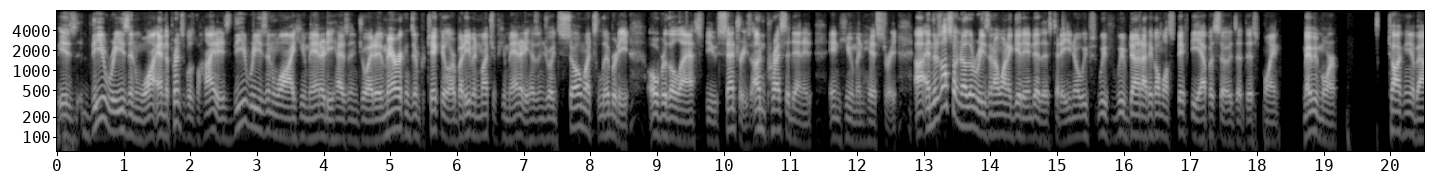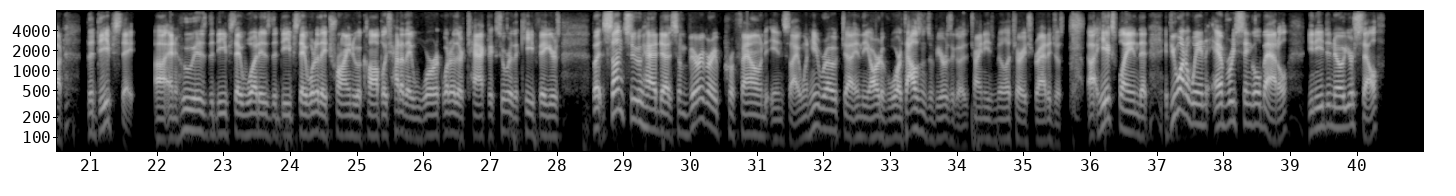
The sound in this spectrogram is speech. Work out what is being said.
is the reason why, and the principles behind it is the reason why humanity has enjoyed, Americans in particular, but even much of humanity has enjoyed so much liberty over the last few centuries, unprecedented in human history. Uh, and there's also another reason I want to get into this today. You know, we've we've we've done I think almost 50 episodes at this point, maybe more, talking about the deep state. Uh, and who is the deep state? What is the deep state? What are they trying to accomplish? How do they work? What are their tactics? Who are the key figures? But Sun Tzu had uh, some very, very profound insight. When he wrote uh, in The Art of War thousands of years ago, the Chinese military strategist, uh, he explained that if you want to win every single battle, you need to know yourself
